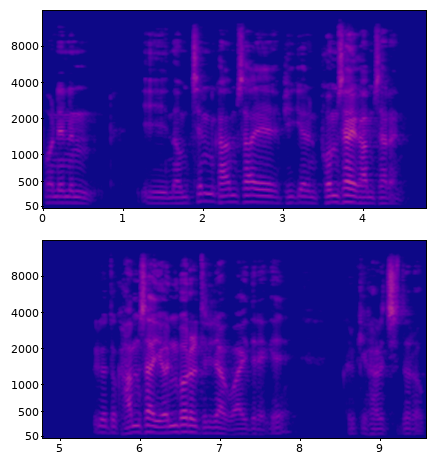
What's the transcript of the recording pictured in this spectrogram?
보내는 이 넘치는 감사의 비결은 범사의 감사란 그리고 또 감사 연보를 드리라고 아이들에게 그렇게 가르치도록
